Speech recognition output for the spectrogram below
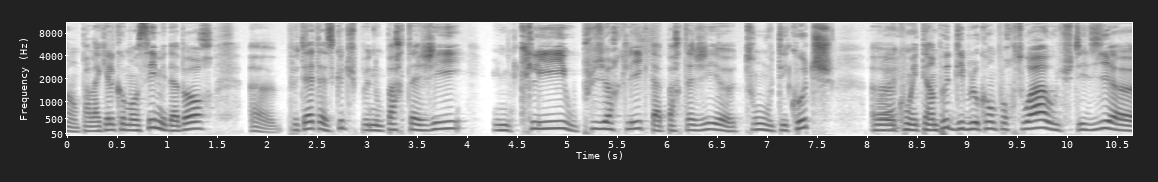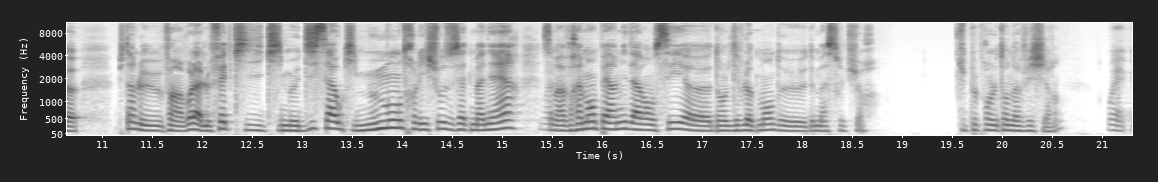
enfin, par laquelle commencer, mais d'abord, euh, peut-être est-ce que tu peux nous partager une clé ou plusieurs clés que tu as partagées euh, ton ou tes coachs euh, qui ont été un peu débloquants pour toi, où tu t'es dit, putain, le, voilà, le fait qu'il me dise ça ou qu'il me montre les choses de cette manière, ça m'a vraiment permis d'avancer dans le développement de, ma structure. Tu peux prendre le temps de réfléchir. Hein. Ouais.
